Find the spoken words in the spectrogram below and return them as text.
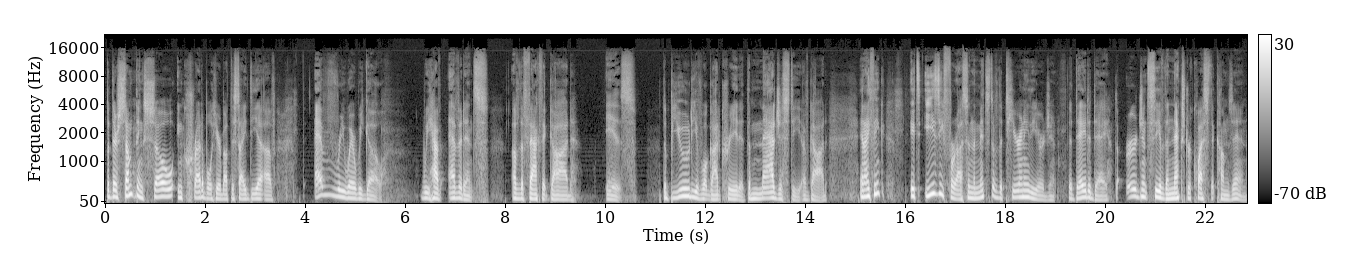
But there's something so incredible here about this idea of everywhere we go, we have evidence of the fact that God is, the beauty of what God created, the majesty of God. And I think it's easy for us in the midst of the tyranny of the urgent, the day to day, the urgency of the next request that comes in,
